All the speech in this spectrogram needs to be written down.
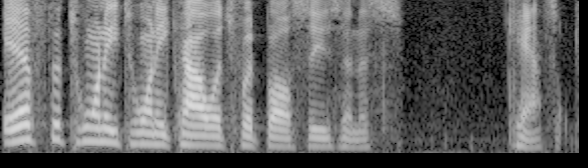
if the 2020 college football season is canceled,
